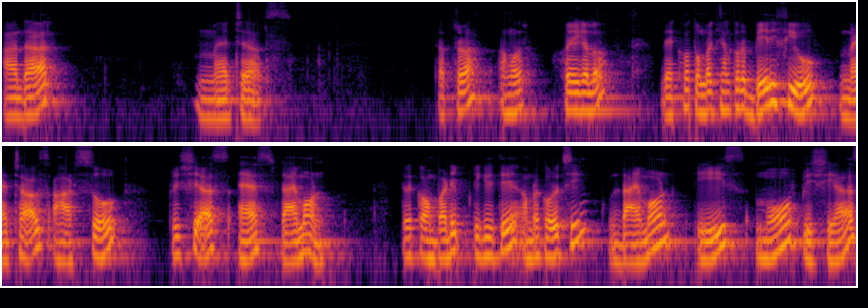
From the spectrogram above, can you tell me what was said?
other matters ছাত্ররা, আমার হয়ে গেল। দেখো, তোমরা খেয়াল করো very few metals are so precious as diamond তাহলে কম্পারেটিভ ডিগ্রিতে আমরা করেছি diamond is more precious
